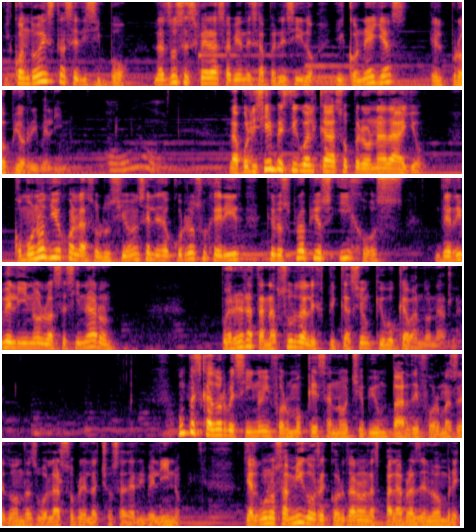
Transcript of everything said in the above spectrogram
Y cuando ésta se disipó, las dos esferas habían desaparecido y con ellas el propio Rivelino. Oh. La policía investigó el caso pero nada halló. Como no dio con la solución, se les ocurrió sugerir que los propios hijos de Rivelino lo asesinaron. Pero era tan absurda la explicación que hubo que abandonarla. Un pescador vecino informó que esa noche vio un par de formas redondas volar sobre la choza de Rivelino, y algunos amigos recordaron las palabras del hombre,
